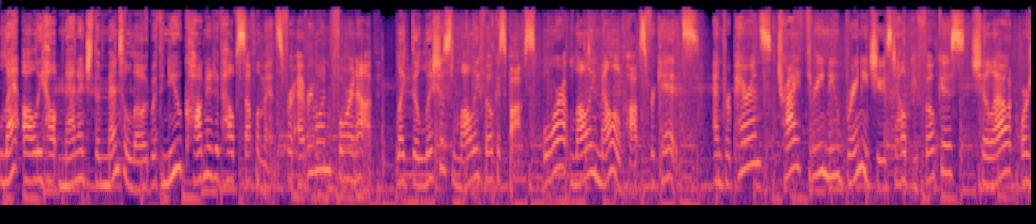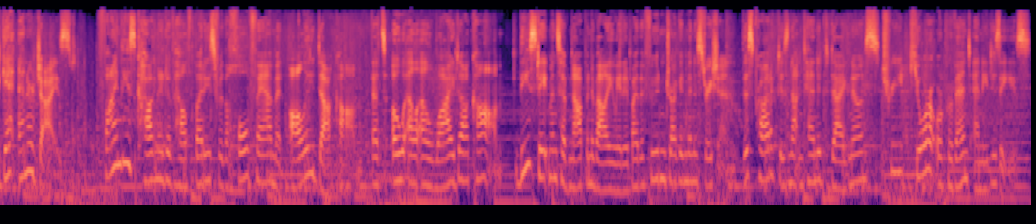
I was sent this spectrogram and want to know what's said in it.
Let OLLY help manage the mental load with new cognitive help supplements for everyone four and up, like delicious Lolly Focus Pops or Lolly Mellow Pops for kids. And for parents, try three new Brainy Chews to help you focus, chill out, or get energized. Find these cognitive health buddies for the whole fam at olly.com. That's O L L Y.com. These statements have not been evaluated by the Food and Drug Administration. This product is not intended to diagnose, treat, cure, or prevent any disease.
